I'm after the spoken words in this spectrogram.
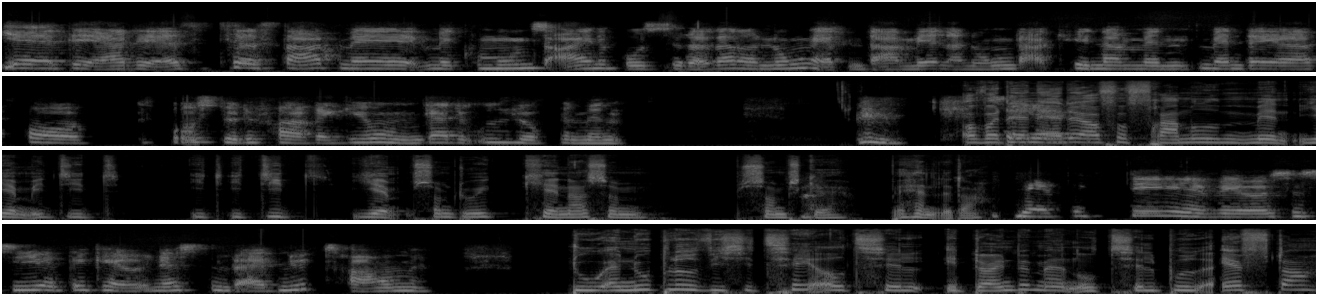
Ja, det er det. Altså til at starte med, med kommunens egne bostøtter, der er der nogle af dem, der er mænd, og nogle, der er kvinder, men, men da jeg får bostøtte fra regionen, der er det udelukkende mænd. Og hvordan Så, ja, er det at få fremmede mænd hjem i dit, i, i dit hjem, som du ikke kender, som, som skal behandle dig? Ja, det, det vil jeg jo så sige, at det kan jo næsten være et nyt traume. Du er nu blevet visiteret til et døgnbemandet tilbud efter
